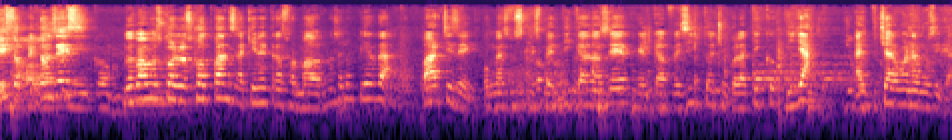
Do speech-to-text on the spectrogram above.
Listo, entonces Gatico. nos vamos con los hot pants aquí en el transformador. No se lo pierda. Párchese, ponga sus crispeticas a hacer, el cafecito, el chocolatico y ya. A escuchar buena música.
